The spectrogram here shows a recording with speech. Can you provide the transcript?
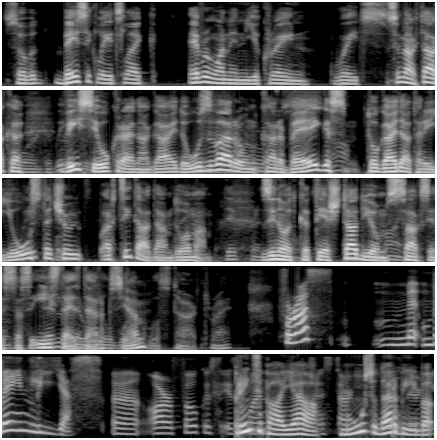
So, basically, it's like everyone in Ukraine Sanāk tā, ka visi Ukrainā gaida uzvaru un kara beigas. To gaidāt arī jūs, taču ar citādām domām. Zinot, ka tieši tad jums sāksies tas īstais darbs. Ja? Uh, Principā jā, mūsu darbība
